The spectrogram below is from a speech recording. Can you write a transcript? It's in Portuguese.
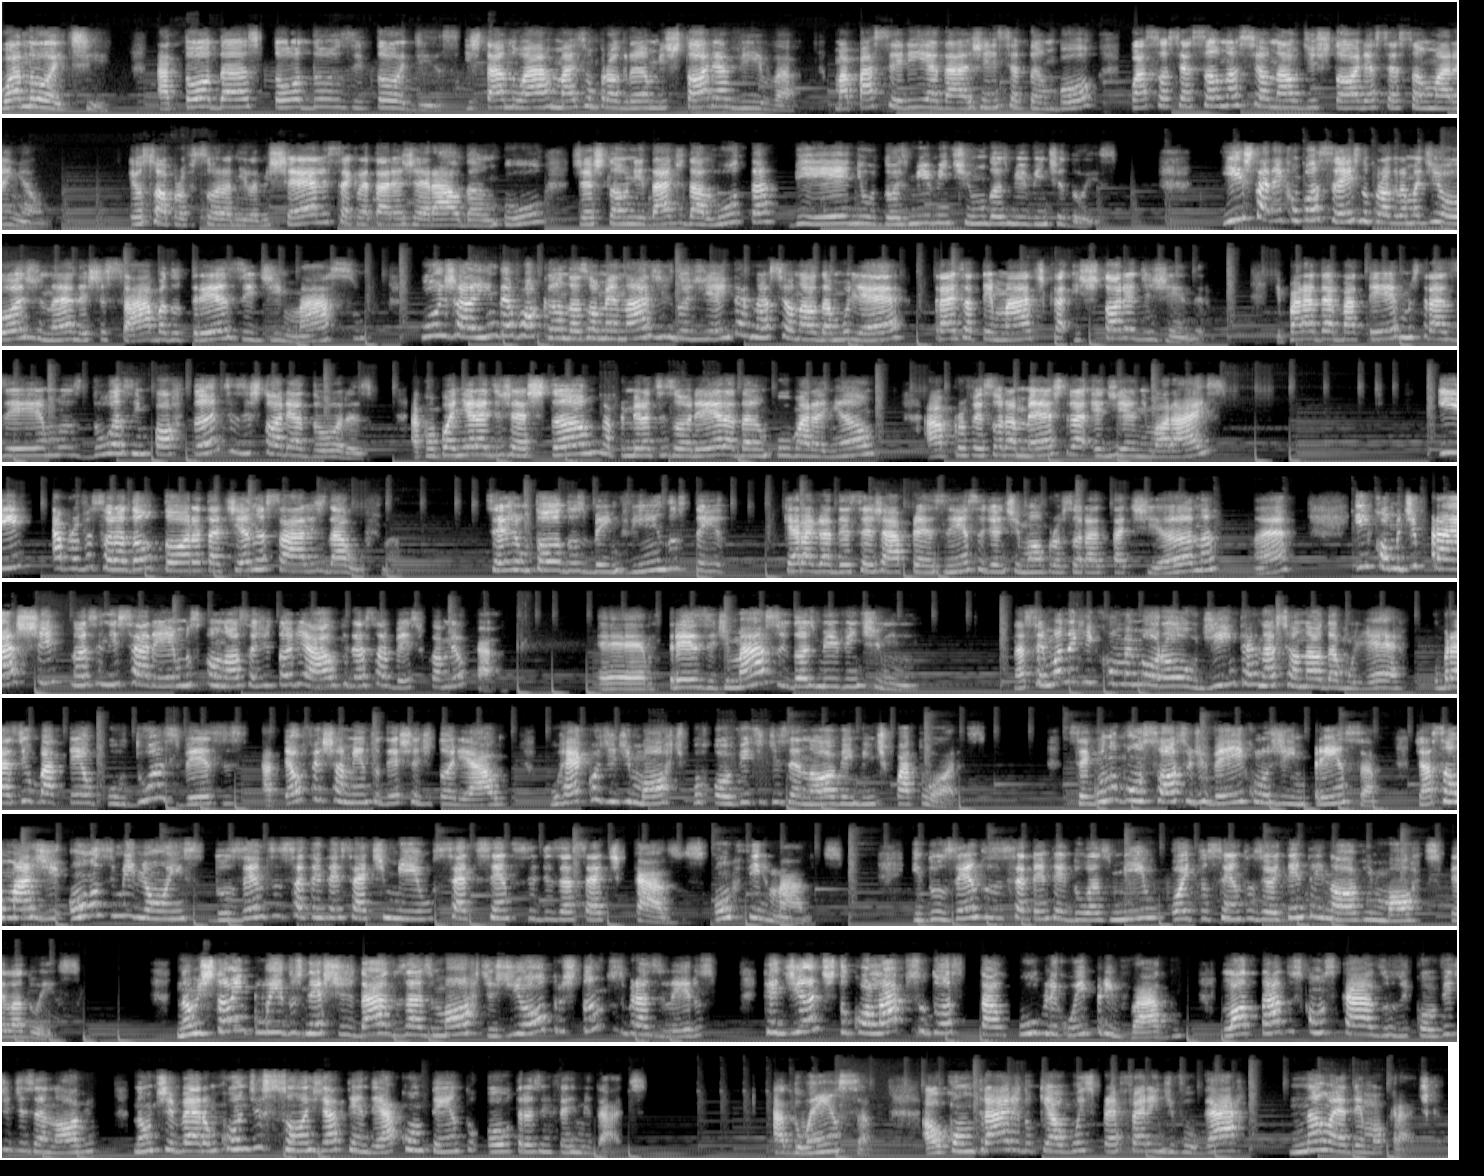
Boa noite a todas, todos e todes. Está no ar mais um programa História Viva, uma parceria da Agência Tambor com a Associação Nacional de História Seção Maranhão. Eu sou a professora Nila Michele, secretária-geral da AMPU, Gestão Unidade da Luta, biênio 2021-2022. E estarei com vocês no programa de hoje, né, neste sábado, 13 de março, cuja ainda evocando as homenagens do Dia Internacional da Mulher, traz a temática História de Gênero. E para debatermos, trazemos duas importantes historiadoras, a companheira de gestão, a primeira tesoureira da Ampul Maranhão, a professora mestra Ediane Moraes, e a professora doutora Tatiana Sales da UFMA. Sejam todos bem-vindos. Quero agradecer já a presença de antemão, professora Tatiana, né? E como de praxe, nós iniciaremos com o nosso editorial, que dessa vez ficou a meu cargo. É, 13 de março de 2021. Na semana que comemorou o Dia Internacional da Mulher, o Brasil bateu por duas vezes, até o fechamento deste editorial, o recorde de morte por Covid-19 em 24 horas. Segundo o consórcio de veículos de imprensa, já são mais de 11 milhões 277 mil 717 casos confirmados e 272.889 mortes pela doença. Não estão incluídos nestes dados as mortes de outros tantos brasileiros que, diante do colapso do hospital público e privado, lotados com os casos de Covid-19, não tiveram condições de atender a contento outras enfermidades. A doença, ao contrário do que alguns preferem divulgar, não é democrática.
